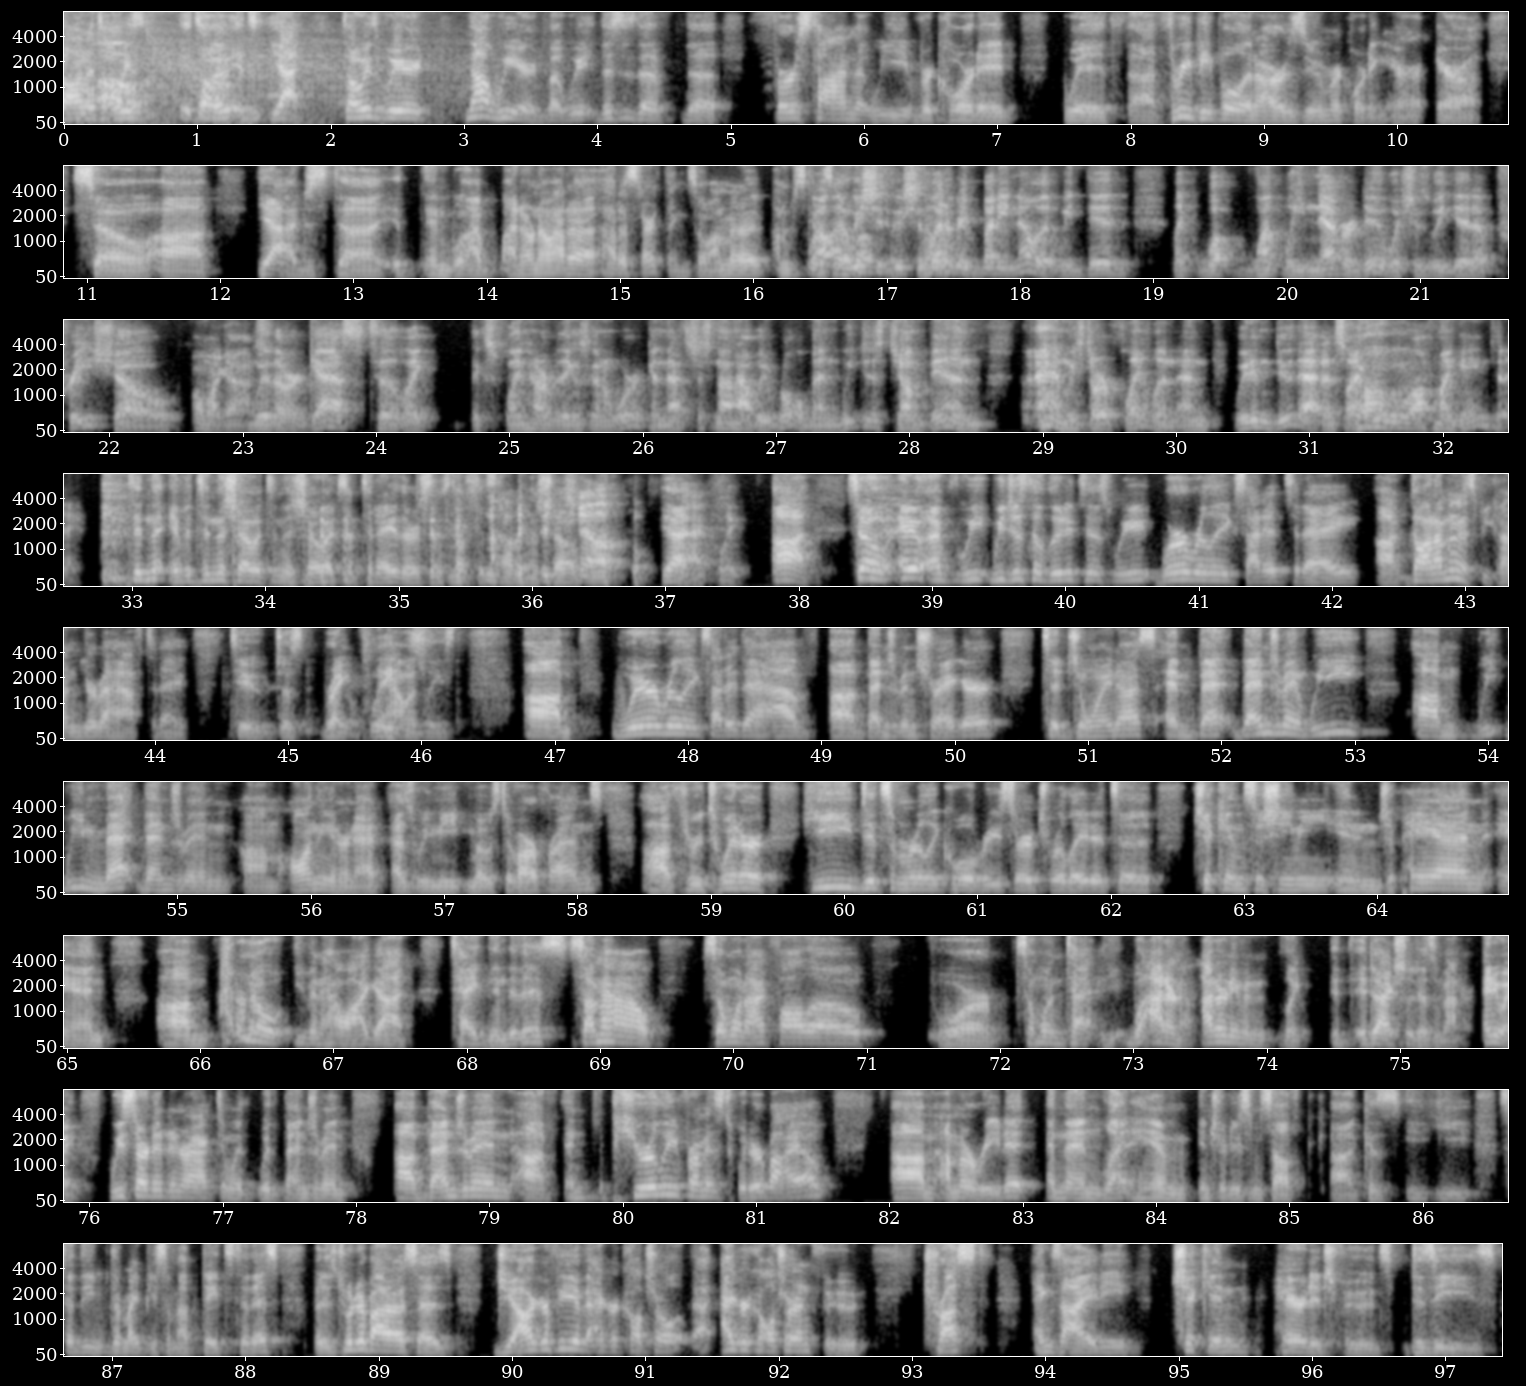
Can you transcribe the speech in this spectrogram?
It's always it's always it's yeah, it's always weird. Not weird, but we this is the the first time that we've recorded with uh, three people in our Zoom recording era. era. So uh, yeah, just uh, it, and I, I don't know how to how to start things, so I'm gonna I'm just gonna well, say we should we should let everybody know that we did like what what we never do, which is we did a pre-show Oh my gosh! with our guests to like explain how everything's going to work and that's just not how we roll man we just jump in and we start flailing and we didn't do that and so i feel a little off my game today it's in the if it's in the show, it's in the show. Except today, there's some stuff that's not in the show. Yeah. exactly Uh, so anyway, uh, we we just alluded to this. We we're really excited today. Uh, Don, I'm going to speak on your behalf today too, just right Please. now at least. Um, we're really excited to have uh, Benjamin Schrager to join us. And Be- Benjamin, we um, we we met Benjamin um, on the internet as we meet most of our friends uh, through Twitter. He did some really cool research related to chicken sashimi in Japan, and um, I don't know even how I got tagged into this. Somehow, someone I follow or someone ta- well, I don't know. I don't even like it, it actually doesn't matter. Anyway, we started interacting with with Benjamin. Uh, Benjamin, uh, and purely from his Twitter bio, um, I'm gonna read it and then let him introduce himself because he, he said the, there might be some updates to this. But his Twitter bio says geography of agricultural uh, agriculture and food, trust, anxiety, chicken, heritage foods, disease.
